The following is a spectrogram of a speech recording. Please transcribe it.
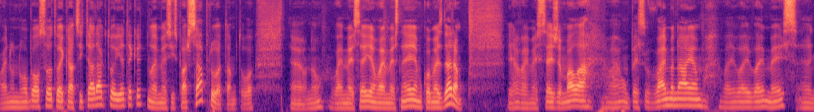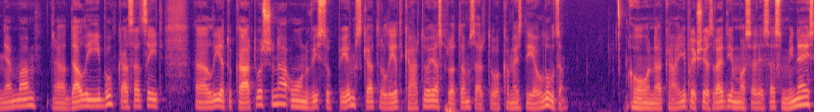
vai nu nobalsot, vai kā citādāk to ietekmēt, lai mēs vispār saprotam to, uh, nu, vai mēs ejam, vai mēs neejam, ko mēs darām. Ja, vai mēs sēžam malā vai, un pēc tam vaimanājam, vai, vai, vai mēs eh, ņemam eh, dalību, kā sacīt, lietu kārtošanā, un visu pirms katra lieta kārtojas, protams, ar to, ka mēs Dievu lūdzam. Un, kā iepriekšējos raidījumos arī es esmu minējis,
